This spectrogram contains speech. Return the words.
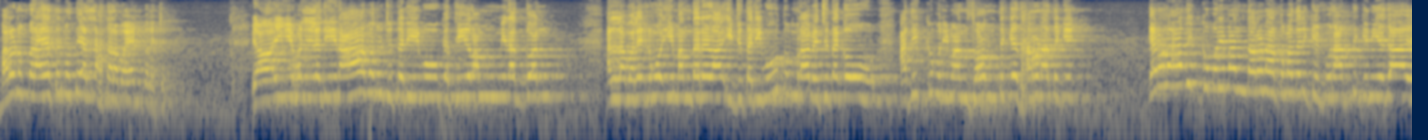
বারো নম্বর আয়াতের মধ্যে আল্লাহ তালা বয়ান করেছেন আল্লাহ বলেন, ও ইমানদারেরা ইজতানিবু তোমরা বেঁচে থাকো। আধিক্য পরিমাণ জন থেকে, ধারণা থেকে কেননা আধিক্য পরিমাণ ধারণা তোমাদেরকে গুণার দিকে নিয়ে যায়।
